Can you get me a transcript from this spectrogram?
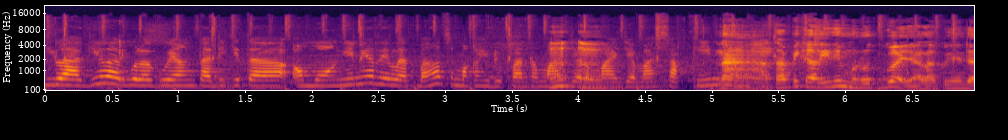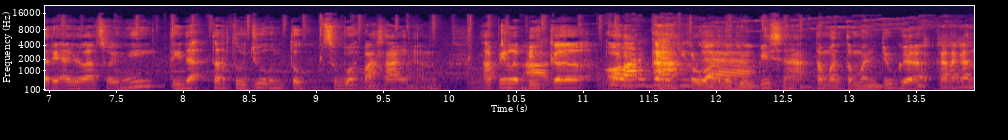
lagi lagu-lagu yang tadi kita omongin ini relate banget sama kehidupan remaja-remaja masa kini. Nah, tapi kali ini menurut gue ya lagunya dari Ari Lasso ini tidak tertuju untuk sebuah pasangan, tapi lebih ke orang keluarga ah juga. keluarga juga bisa, teman-teman juga, karena kan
